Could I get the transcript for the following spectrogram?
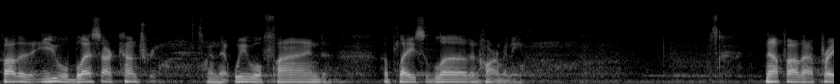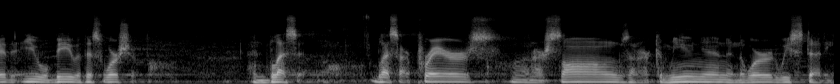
Father, that you will bless our country and that we will find a place of love and harmony. Now, Father, I pray that you will be with this worship and bless it. Bless our prayers and our songs and our communion and the word we study.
